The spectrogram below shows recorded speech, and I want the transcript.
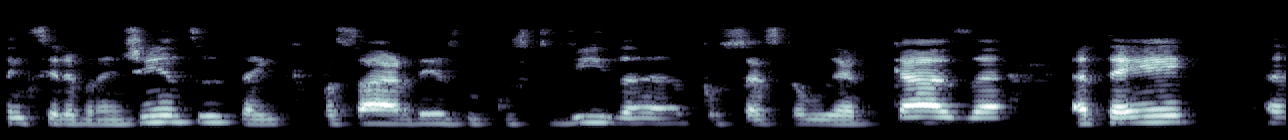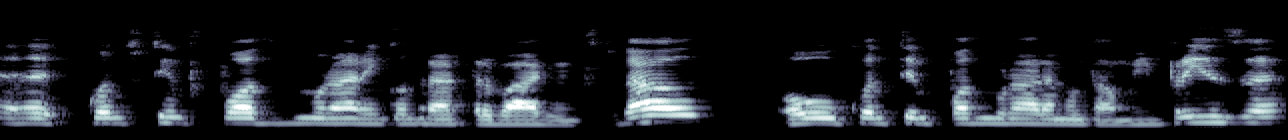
tem que ser abrangente, tem que passar desde o custo de vida, processo de aluguer de casa, até uh, quanto tempo pode demorar a encontrar trabalho em Portugal, ou quanto tempo pode demorar a montar uma empresa,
